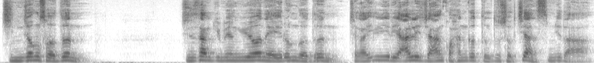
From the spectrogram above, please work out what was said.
진정서든 진상규명위원회 이런 거든 제가 일일이 알리지 않고 한 것들도 적지 않습니다.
